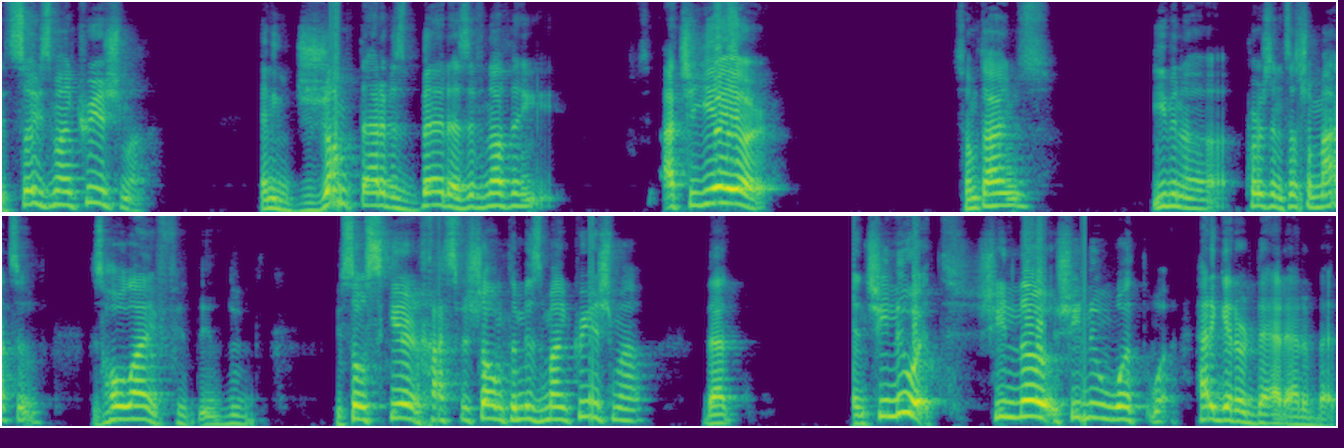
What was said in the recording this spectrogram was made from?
it saves my kriyishma." And he jumped out of his bed as if nothing. Sometimes, even a person in such a matzav, his whole life. He's so scared, chas v'sholem, to mizman kriyishma, that, and she knew it. She knew, she knew what, what, how to get her dad out of bed.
